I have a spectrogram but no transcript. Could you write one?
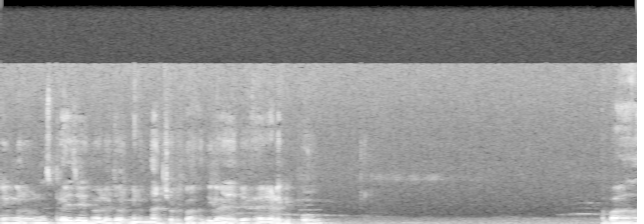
ചെങ്ങനെ ഒന്ന് സ്പ്രേ ചെയ്യുന്ന പോലെ ചെറുങ്ങനെ ഒന്ന് നനച്ചു കൊടുക്കുക. അത് കഴിഞ്ഞാൽ ഇളകിപ്പോകും അപ്പോൾ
